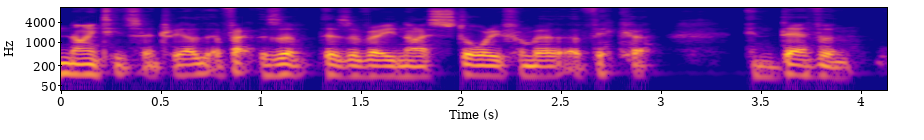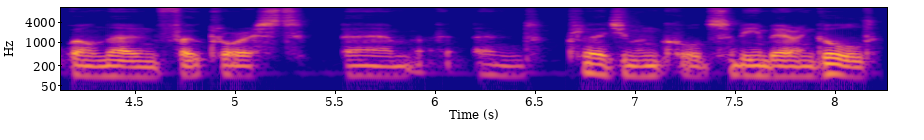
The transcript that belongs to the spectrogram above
19th century. In fact, there's a there's a very nice story from a, a vicar in Devon, well-known folklorist um, and clergyman called Sabine Baring Gould,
